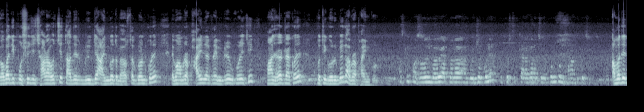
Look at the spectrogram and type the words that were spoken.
গবাদি পশু যে ছাড়া হচ্ছে তাদের বিরুদ্ধে আইনগত ব্যবস্থা গ্রহণ করে এবং আমরা ফাইন একটা ইমপ্লিমেন্ট করেছি পাঁচ হাজার টাকা করে প্রতি গরু পেকে আমরা ফাইন করব। আজকে প্রশাসনিকভাবে আপনারা বৈঠক করলেন উপস্থিত কারা কারা ছিল কোন কোন থানা থেকে ছিল? আমাদের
